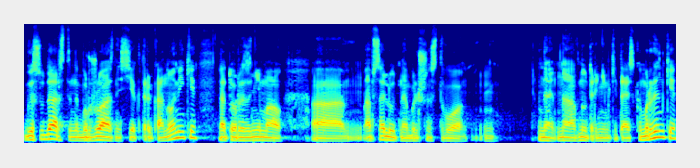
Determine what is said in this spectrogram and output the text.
государственный буржуазный сектор экономики, который занимал э, абсолютное большинство на, на внутреннем китайском рынке.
